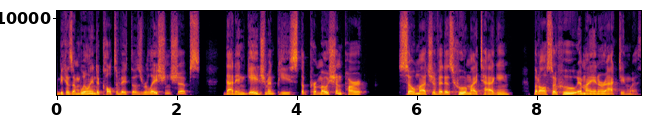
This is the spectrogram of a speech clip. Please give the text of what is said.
Because I'm willing to cultivate those relationships, that engagement piece, the promotion part, so much of it is who am I tagging, but also who am I interacting with?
